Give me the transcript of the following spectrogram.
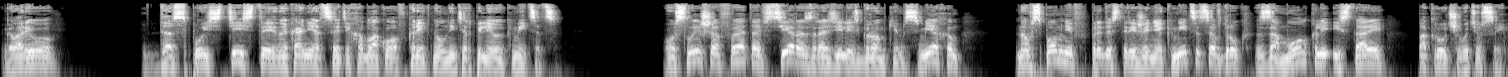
говорю... «Да спустись ты, наконец, с этих облаков!» — крикнул нетерпеливый Кмицец. Услышав это, все разразились громким смехом, но, вспомнив предостережение Кмицеца, вдруг замолкли и стали покручивать усы.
